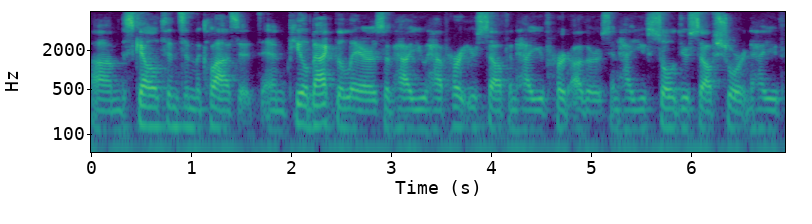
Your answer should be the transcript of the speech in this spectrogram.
um, the skeletons in the closet and peel back the layers of how you have hurt yourself and how you've hurt others and how you've sold yourself short and how you've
